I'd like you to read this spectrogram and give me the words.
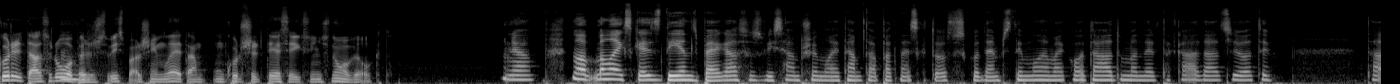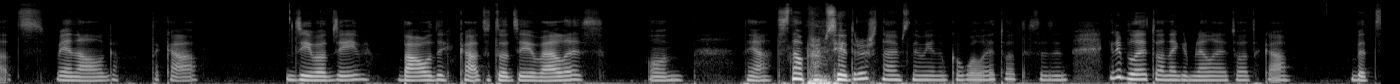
kur ir tās robežas mm. vispār šīm lietām, un kurš ir tiesīgs viņus novilkt? Jā, nu, man liekas, ka es dienas beigās uz visām šīm lietām tāpat neskatos uz kādiem stimuliem vai ko tādu. Man ir tā kā tāds ļoti tāds vienalga. Tā kā dzīvo dzīvi, baudi, kā tu to dzīvi vēlēs. Un, jā, tas nav, protams, iedrošinājums nevienam kaut ko lietot. Es nezinu, gribu lietot, negribu nelietot. tā Kā, bet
